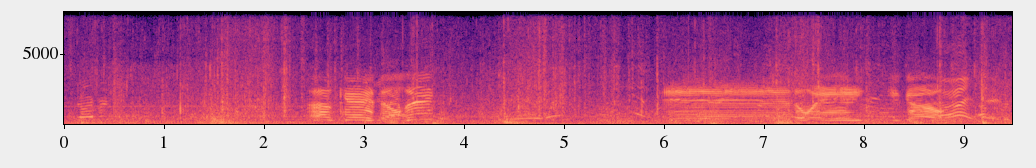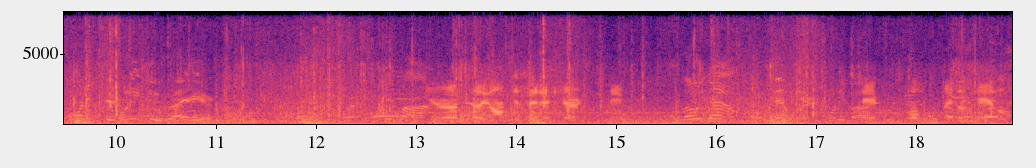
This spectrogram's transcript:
starboard. Okay, building. And away you go. Alright, up to 22. 22, right here. You're uh, cutting off the finish there. Slow down. Down here, 25. Nick, pull, make those handles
